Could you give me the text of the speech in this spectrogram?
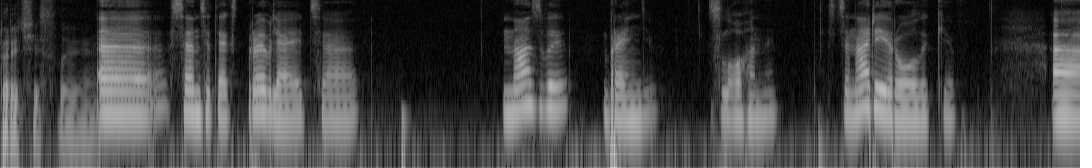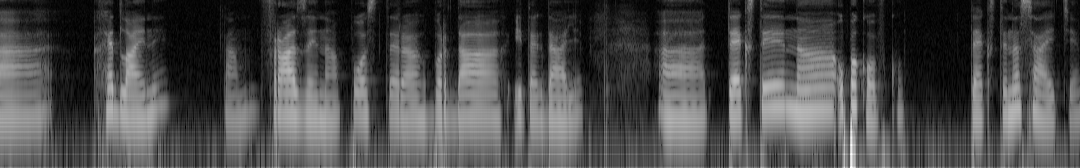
Перечисли. Е, Сенс і текст проявляється назви брендів, слогани, сценарії роликів, е, хедлайни, там, фрази на постерах, бордах і так далі. Е, тексти на упаковку тексти на сайті,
